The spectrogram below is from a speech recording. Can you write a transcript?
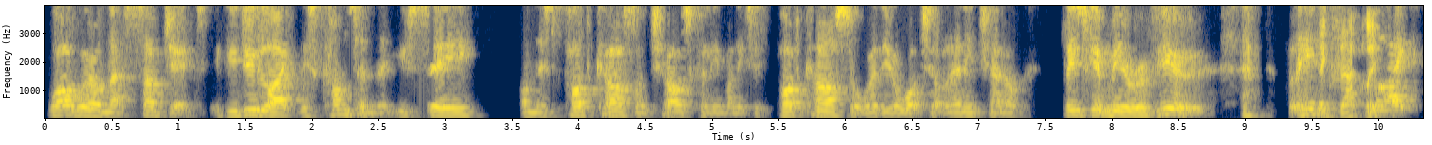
while we're on that subject, if you do like this content that you see on this podcast, on Charles Kelly Money podcast, or whether you're watching it on any channel, please give me a review. please exactly. like,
